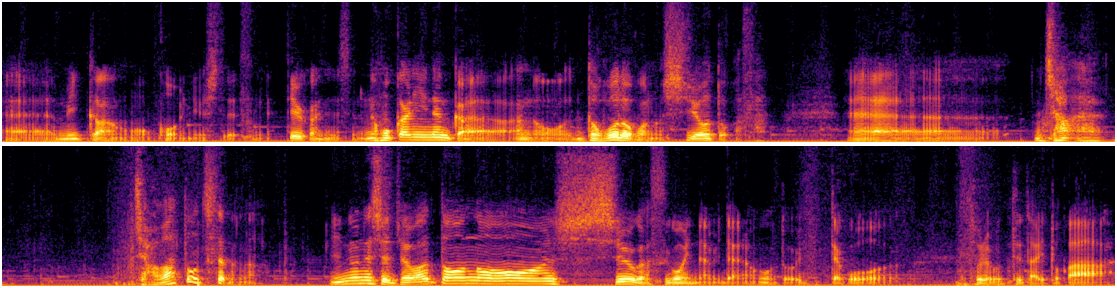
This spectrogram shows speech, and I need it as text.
えー、みかんを購入してですね。っていう感じですね。他になんかあのどこどこの塩とかさ、えー、じゃジャワ島って言ったかな？インドネシアジャワ島の塩がすごいんだみたいなことを言ってこうそれを売ってたりとか。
